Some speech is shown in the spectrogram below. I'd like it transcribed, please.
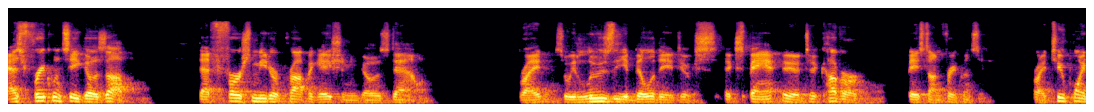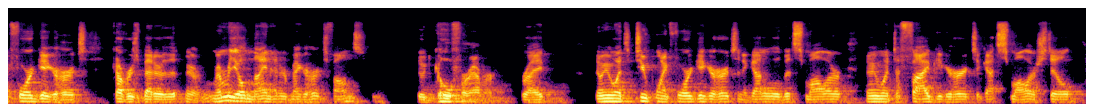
as frequency goes up, that first meter propagation goes down, right? So we lose the ability to ex expand, uh, to cover based on frequency, right? 2.4 gigahertz covers better than, remember the old 900 megahertz phones? It would go forever, right? Then we went to 2.4 gigahertz and it got a little bit smaller. Then we went to five gigahertz, it got smaller still.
